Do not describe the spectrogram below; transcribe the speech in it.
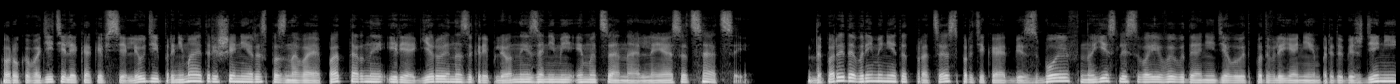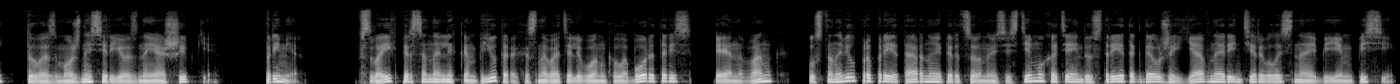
Руководители, как и все люди, принимают решения, распознавая паттерны и реагируя на закрепленные за ними эмоциональные ассоциации. До поры до времени этот процесс протекает без сбоев, но если свои выводы они делают под влиянием предубеждений, то возможны серьезные ошибки. Пример. В своих персональных компьютерах основатель Wong Laboratories Энн Ванг установил проприетарную операционную систему, хотя индустрия тогда уже явно ориентировалась на IBM PC.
